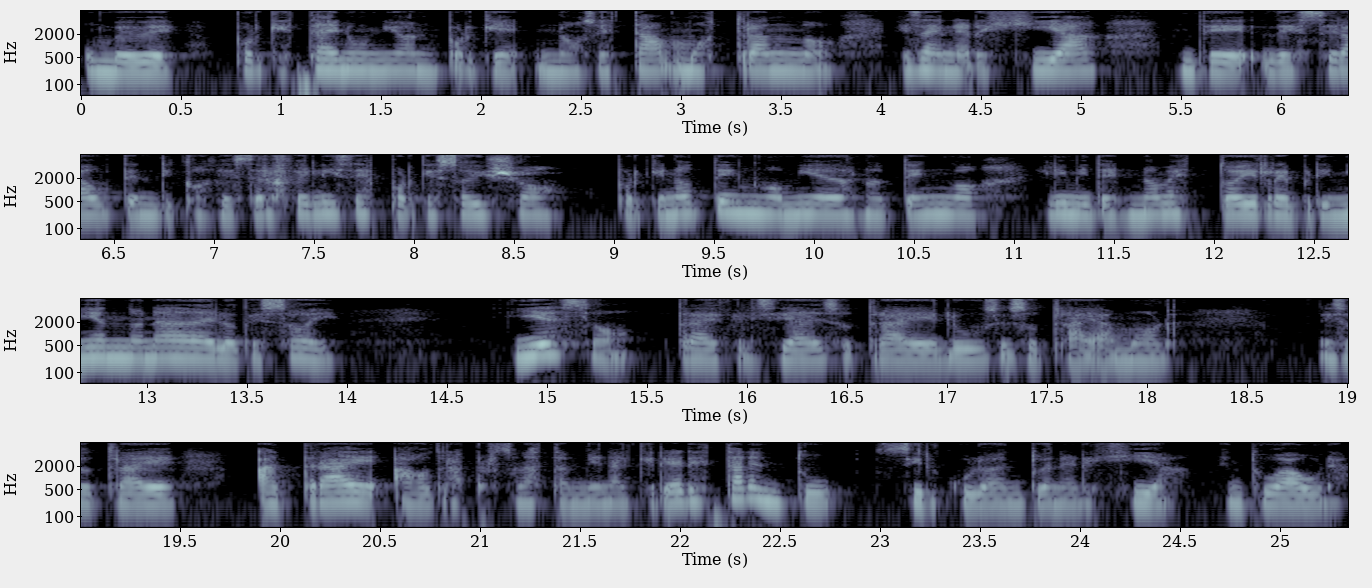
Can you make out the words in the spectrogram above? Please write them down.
un bebé, porque está en unión, porque nos está mostrando esa energía de, de ser auténticos, de ser felices porque soy yo, porque no tengo miedos, no tengo límites, no me estoy reprimiendo nada de lo que soy. Y eso trae felicidad, eso trae luz, eso trae amor, eso trae atrae a otras personas también a querer estar en tu círculo, en tu energía, en tu aura.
